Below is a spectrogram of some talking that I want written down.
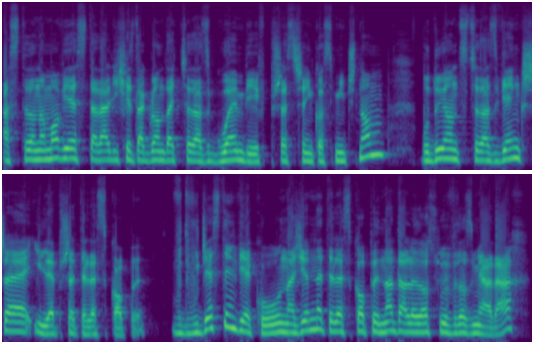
astronomowie starali się zaglądać coraz głębiej w przestrzeń kosmiczną, budując coraz większe i lepsze teleskopy. W XX wieku naziemne teleskopy nadal rosły w rozmiarach,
